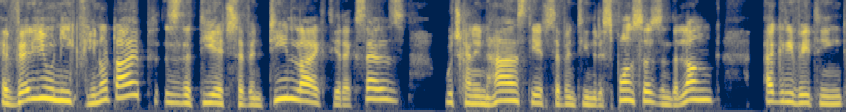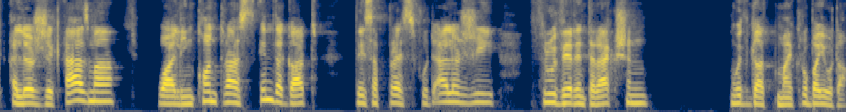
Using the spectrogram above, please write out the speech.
A very unique phenotype is the Th17-like Treg cells, which can enhance Th17 responses in the lung, aggravating allergic asthma, while in contrast, in the gut, they suppress food allergy through their interaction with gut microbiota.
